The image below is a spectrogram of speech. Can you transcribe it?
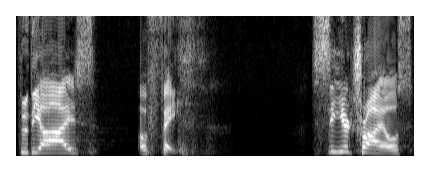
through the eyes of faith. See your trials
